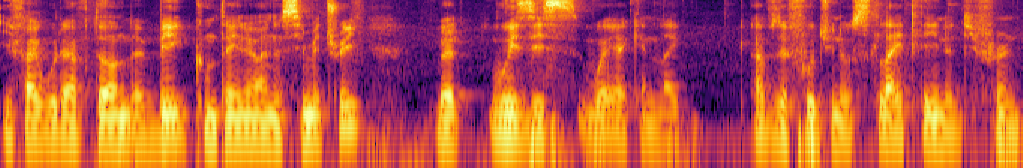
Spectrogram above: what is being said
if I would have done a big container and a symmetry, but with this way I can like have the foot, you know, slightly in a different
